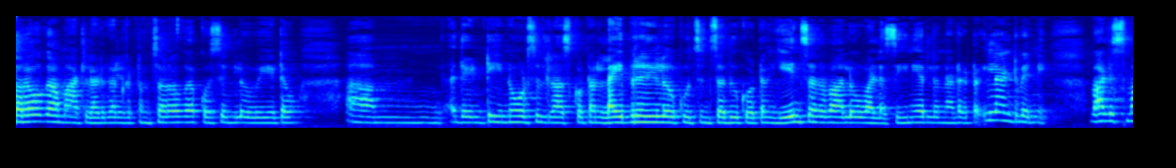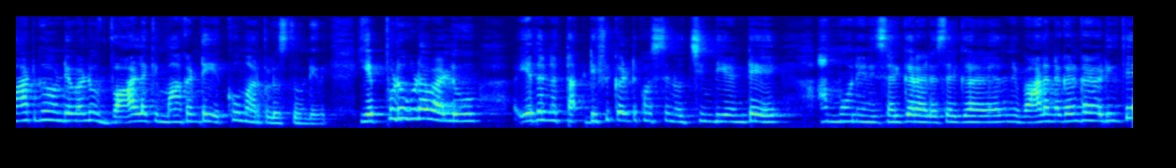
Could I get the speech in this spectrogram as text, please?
చొరవగా మాట్లాడగలగటం చొరవగా క్వశ్చన్లు వేయటం అదేంటి నోట్సులు రాసుకోవటం లైబ్రరీలో కూర్చొని చదువుకోవటం ఏం చదవాలో వాళ్ళ సీనియర్లను అడగటం ఇలాంటివన్నీ. వాళ్ళు స్మార్ట్గా ఉండేవాళ్ళు వాళ్ళకి మాకంటే ఎక్కువ మార్కులు వస్తూ ఉండేవి. ఎప్పుడు కూడా వాళ్ళు ఏదైనా డిఫికల్ట్ క్వశ్చన్ వచ్చింది అంటే అమ్మో నేను సరిగ్గా రాలేదు సరిగ్గా రాలేదని వాళ్ళని కనుక అడిగితే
